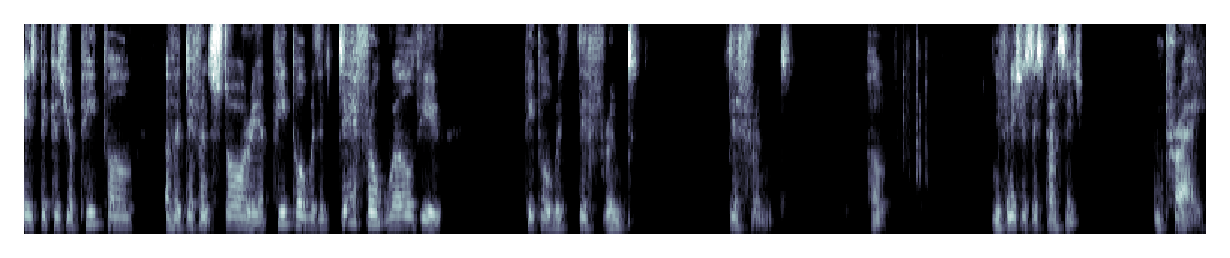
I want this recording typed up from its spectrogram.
is because you're people of a different story, a people with a different worldview, people with different, different hope. And he finishes this passage and pray.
